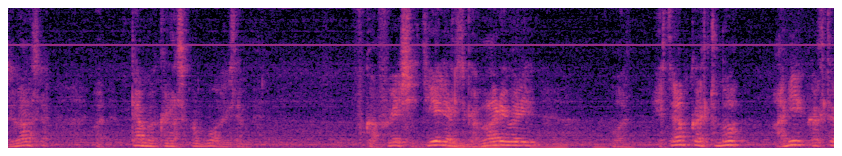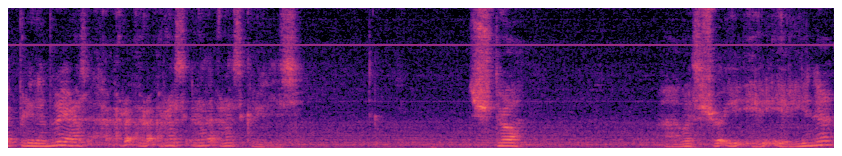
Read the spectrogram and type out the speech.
назывался, Вот, там мы как раз по-моему там в кафе сидели, разговаривали, вот, и там как-то, ну, они как-то передо мной раз, ра- ра- раз- ра- раскрылись, что? А, вот что И- И- Ирина,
